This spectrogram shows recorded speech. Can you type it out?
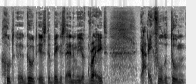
Goed, uh, good is the biggest enemy of great. Ja, ik voelde toen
